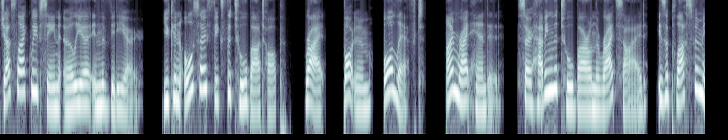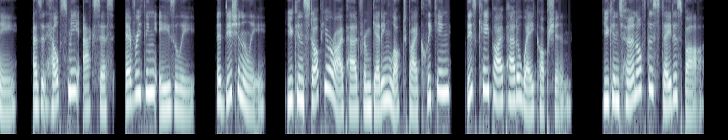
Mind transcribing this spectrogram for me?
just like we've seen earlier in the video. You can also fix the toolbar top, right, bottom, or left. I'm right-handed, so having the toolbar on the right side is a plus for me as it helps me access everything easily. Additionally, you can stop your iPad from getting locked by clicking this Keep iPad Awake option. You can turn off the status bar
